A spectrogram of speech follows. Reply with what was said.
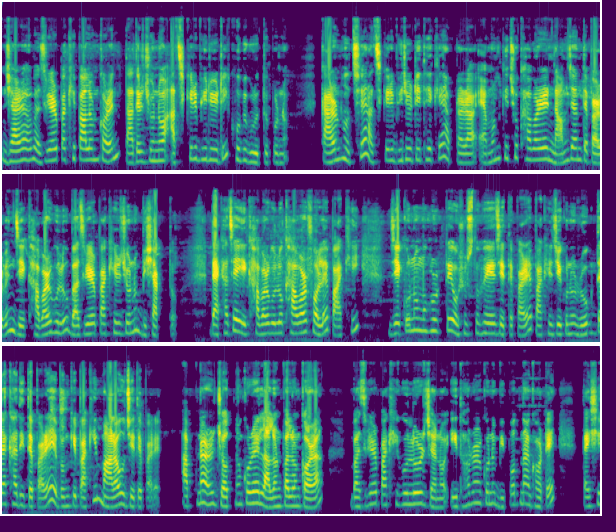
যারা বাজরিয়ার পাখি পালন করেন, তাদের জন্য আজকের ভিডিওটি খুবই গুরুত্বপূর্ণ। কারণ হচ্ছে, আজকের ভিডিওটি থেকে আপনারা এমন কিছু খাবারের নাম জানতে পারবেন, যে খাবারগুলো বাজরিয়ার পাখির জন্য বিষাক্ত। দেখা যায়, এই খাবারগুলো খাওয়ার ফলে পাখি যে কোনো মুহূর্তে অসুস্থ হয়ে যেতে পারে, পাখির যে কোনো রোগ দেখা দিতে পারে, এবং কি পাখি মারাও যেতে পারে। আপনার যত্ন করে লালন পালন করা বাজরিয়ার পাখিগুলোর যেন এই ধরনের কোনো বিপদ না ঘটে, তাই সে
